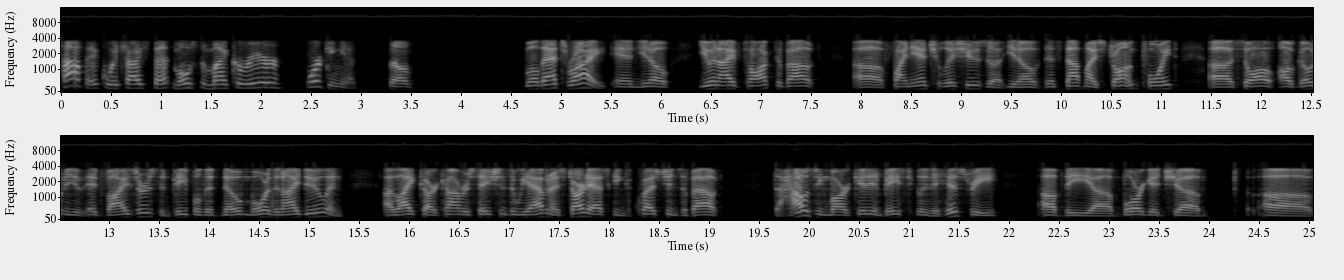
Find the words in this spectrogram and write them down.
topic, which I spent most of my career working in. So, well, that's right. And you know, you and I have talked about uh, financial issues. Uh, you know, that's not my strong point. Uh, so I'll I'll go to advisors and people that know more than I do, and I like our conversations that we have. And I start asking questions about the housing market and basically the history of the uh, mortgage, uh, uh,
